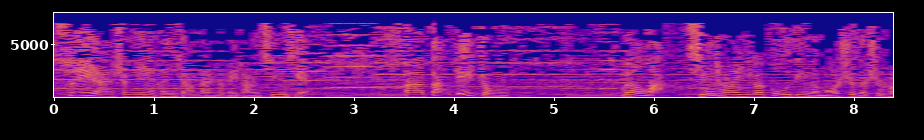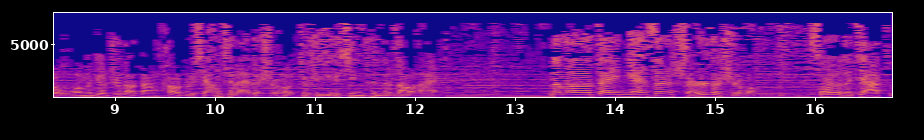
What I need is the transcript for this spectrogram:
虽然声音很小，但是非常亲切。呃，当这种文化。形成了一个固定的模式的时候，我们就知道，当炮竹响起来的时候，就是一个新春的到来。那么在年三十儿的时候，所有的家族，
